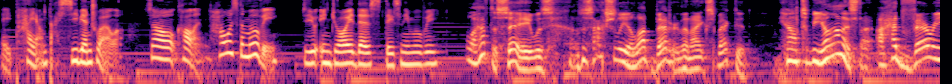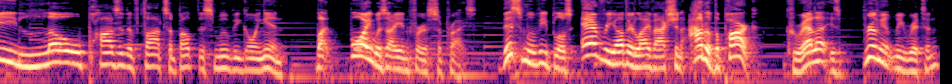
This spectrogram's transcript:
哎，太阳打西边出来了。So Colin, how was the movie? Did you enjoy this Disney movie? Well, I have to say, it was, it was actually a lot better than I expected. You know, to be honest, I, I had very low positive thoughts about this movie going in, but boy, was I in for a surprise. This movie blows every other live action out of the park. Cruella is brilliantly written,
